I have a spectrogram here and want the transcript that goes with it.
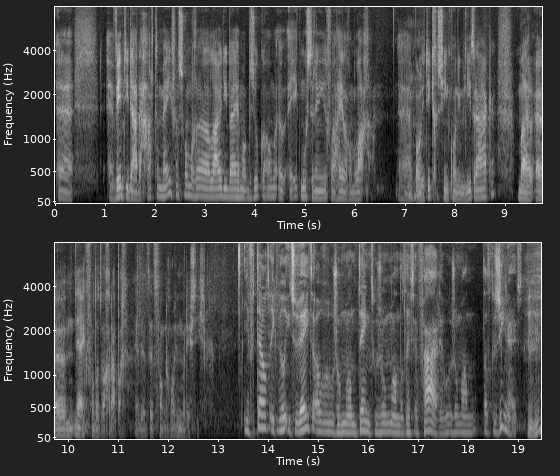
eh, eh, wint hij daar de harten mee van sommige lui die bij hem op bezoek komen? Ik moest er in ieder geval heel erg om lachen. Uh, Politiek gezien kon hij me niet raken. Maar ja, ik vond het wel grappig. Ja, dat, dat vond ik nog wel humoristisch. Je vertelt, ik wil iets weten over hoe zo'n man denkt, hoe zo'n man dat heeft ervaren, hoe zo'n man dat gezien heeft. Mm -hmm.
